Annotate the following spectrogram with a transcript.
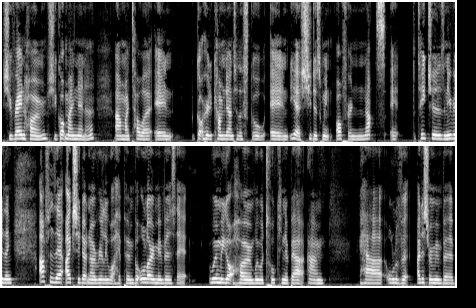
She ran home. She got my nana, um, my taua, and got her to come down to the school. And yeah, she just went off her nuts at the teachers and everything. After that, I actually don't know really what happened, but all I remember is that when we got home, we were talking about um, how all of it. I just remember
